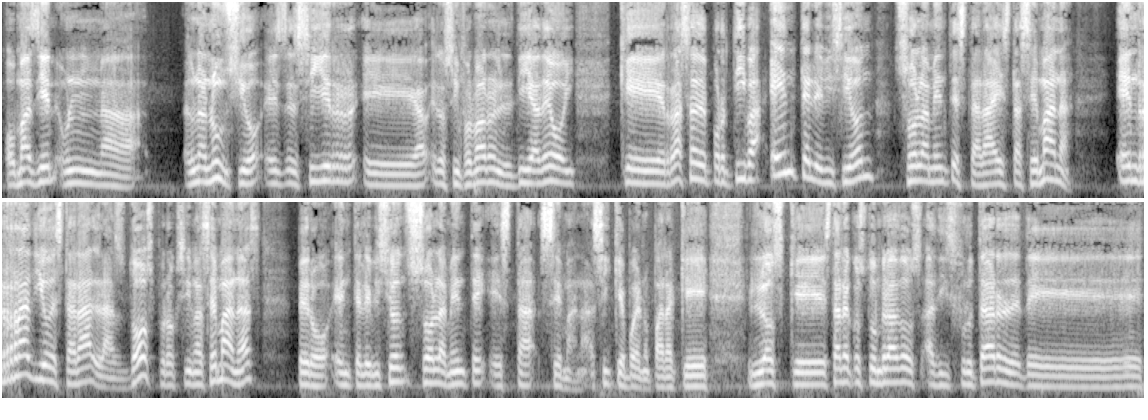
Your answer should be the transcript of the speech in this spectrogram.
o más bien una, un anuncio, es decir, eh, nos informaron el día de hoy que Raza Deportiva en televisión solamente estará esta semana. En radio estará las dos próximas semanas, pero en televisión solamente esta semana. Así que bueno, para que los que están acostumbrados a disfrutar de, de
